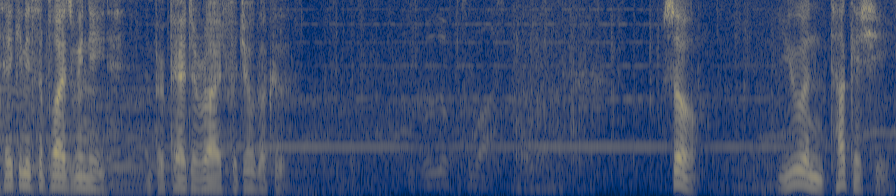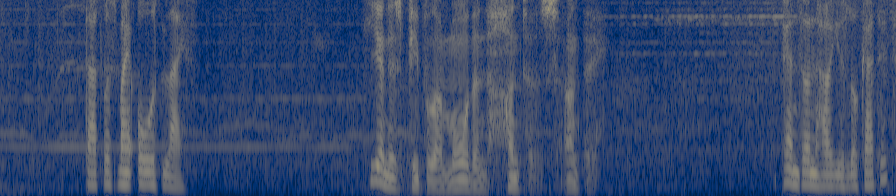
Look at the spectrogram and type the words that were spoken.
Take any supplies we need, and prepare to ride for Jogaku. So, you and Takashi, That was my old life. he and his people are more than hunters, aren't they? Depends on how you look at it.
